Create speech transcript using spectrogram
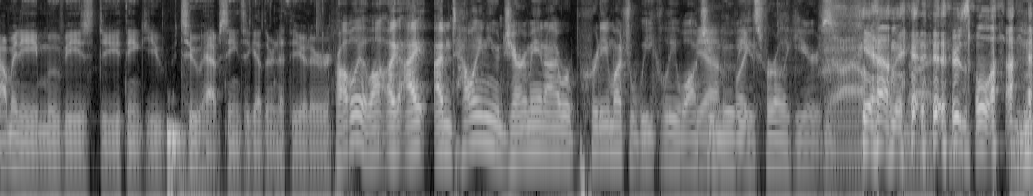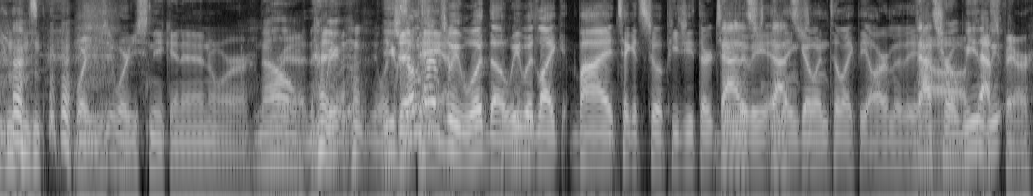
How many movies do you think you two have seen together in the theater? Probably a lot. Like I, I'm telling you, Jeremy and I were pretty much weekly watching Yeah, movies like- for like years. Yeah, I mean, there's a lot. were, you, were you sneaking in or No. Were We- legit you- Sometimes paying? we would though. We would like buy tickets to a PG-13 That is- movie and that's then go into like the R movie. That's oh, true. Oh, We, that's we- fair.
